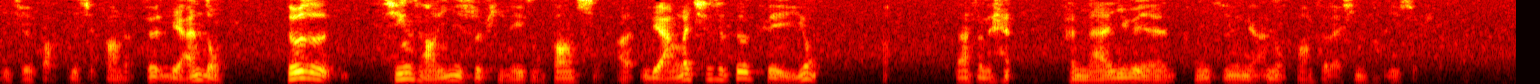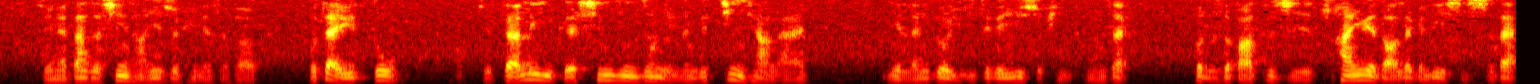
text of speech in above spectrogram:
也就把自己放在这两种，都是欣赏艺术品的一种方式啊，两个其实都可以用啊，但是呢，很难一个人同时用两种方式来欣赏艺术品。所以呢，但是欣赏艺术品的时候，不在于多，就在另一个心境中，你能够静下来，你能够与这个艺术品同在，或者是把自己穿越到那个历史时代，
